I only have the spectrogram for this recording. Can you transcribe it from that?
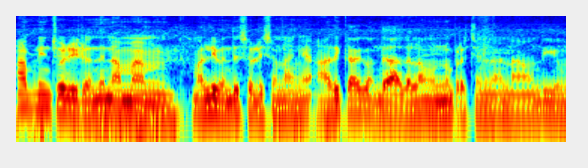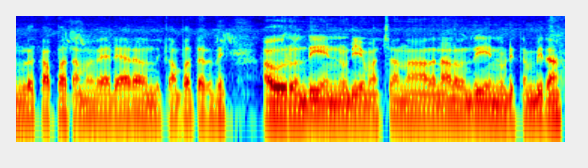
அப்படின்னு சொல்லிட்டு வந்து நம்ம மல்லி வந்து சொல்லி சொன்னாங்க. அதுக்காக வந்து அதெல்லாம் ஒன்றும் பிரச்சனை இல்லை. நான் வந்து இவங்களை காப்பாற்றாமல் வேறு யாரை வந்து காப்பாற்றுறது அவர் வந்து என்னுடைய மச்சான் தான். அதனால் வந்து என்னுடைய தம்பி தான்.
